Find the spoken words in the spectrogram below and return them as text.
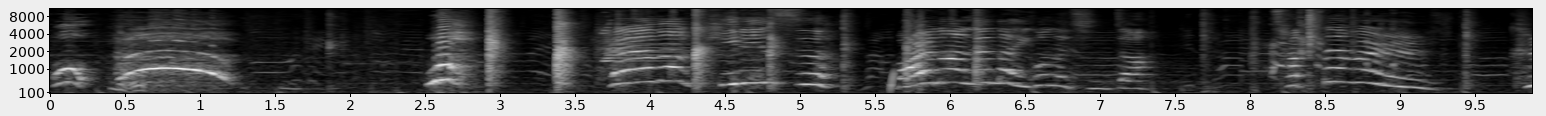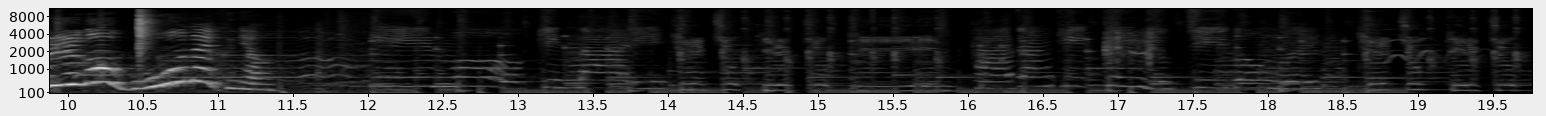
어! 나이 길쭉 길쭉 기린 가장 키 큰 육지동물 길쭉 길쭉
